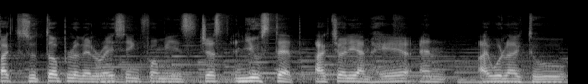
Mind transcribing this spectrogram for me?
Back to the top level racing for me is just a new step. Actually I'm here and I would like to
